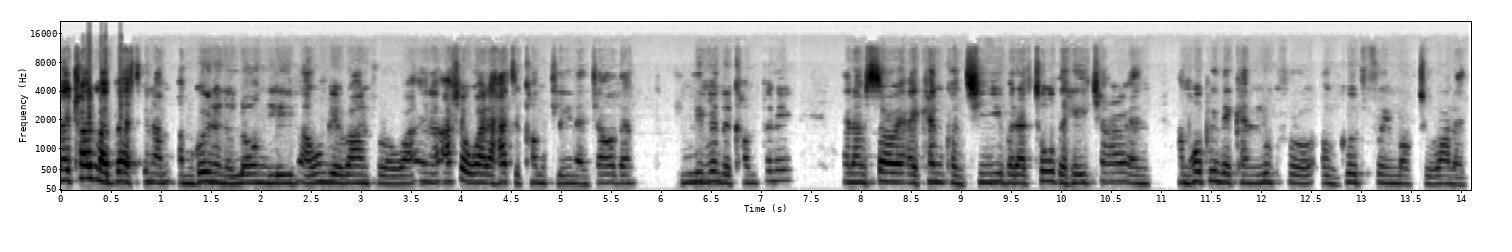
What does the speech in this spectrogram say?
And I tried my best. Know, I'm, I'm going on a long leave. I won't be around for a while. You know, after a while, I had to come clean and tell them I'm leaving the company, and I'm sorry I can't continue. But I've told the HR, and I'm hoping they can look for a good framework to run it.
